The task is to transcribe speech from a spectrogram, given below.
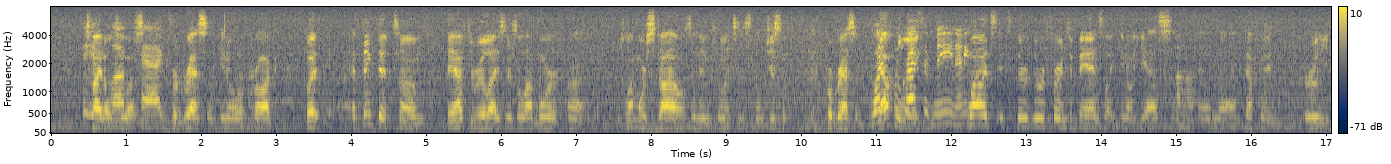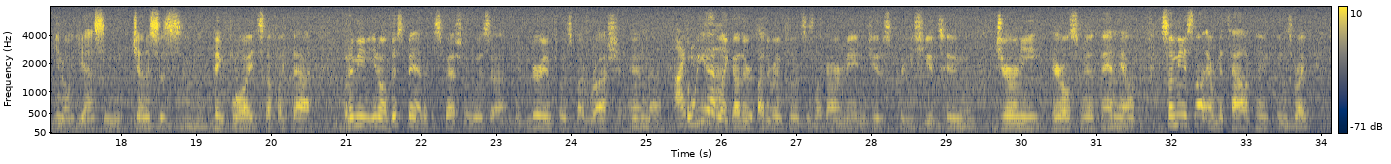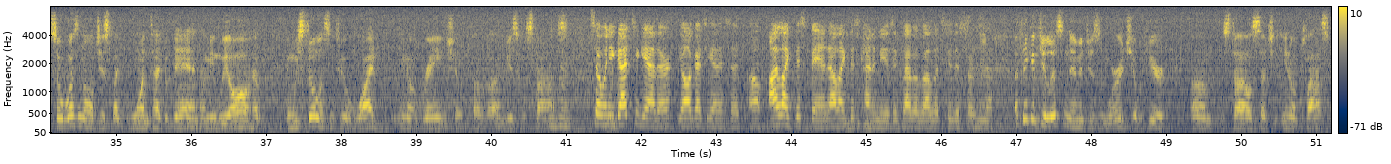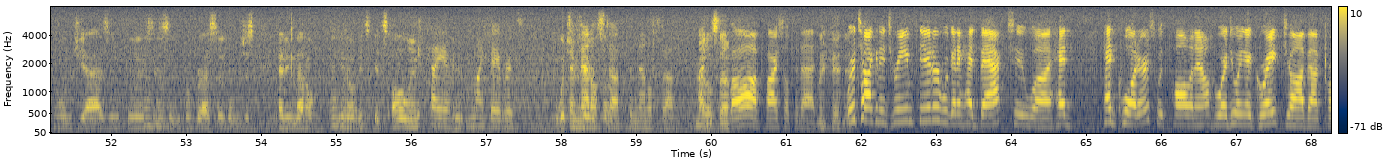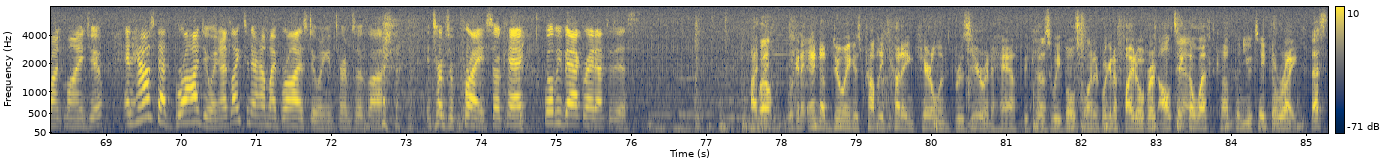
title to us, tags. progressive, you know, or Uh-huh. prog. But I think that um, they have to realize there's a lot more, uh, there's a lot more styles and influences than just the progressive. What does Definitely- progressive mean anyway? Well, it's it's they're, they're referring to bands like you know Yes and, Uh-huh. and uh, definitely early you know Yes and Genesis, Mhm. Pink Floyd, stuff like that. But I mean, you know, this band especially was uh, very influenced by Rush, and Mhm. uh, but we had that. like other other influences like Iron Maiden, Judas Priest, U2, Mhm. Journey, Aerosmith, Van Mhm. Halen. So I mean, it's not or Metallica and Queensryche. Mhm. So it wasn't all just like one type of band. Mhm. I mean, we all have, and we still listen to a wide you know range of, of uh, musical styles. Mhm. So when you got together, you all got together and said, "Oh, I like this band. I like this Mm-hmm. kind of music. Blah blah blah. Let's do this sort of stuff." I think if you listen to Images and Words, you'll hear um, styles such you know classical and jazz influences Mhm. and progressive and just heavy metal. You Mhm. know, it's it's all I in. can tell you yeah. my favorites. What's the your metal favorite stuff, song? the metal stuff. Metal I'm- stuff? Oh, partial to that. We're talking to Dream Theater. We're going to head back to uh, head headquarters with Paul and Al, who are doing a great job out front, mind you. And how's that bra doing? I'd like to know how my bra is doing in terms of uh, in terms of price. Okay, we'll be back right after this. I Well- think what we're going to end up doing is probably cutting Carolyn's brassiere in half because we both want it. We're going to fight over it. I'll take Yeah. the left cup and you take the right. That's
